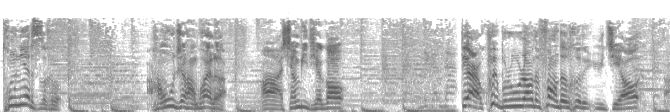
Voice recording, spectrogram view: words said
童年的时候很物质很快乐啊，相比天高。第二，愧不如人的奋斗后的与煎熬啊，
